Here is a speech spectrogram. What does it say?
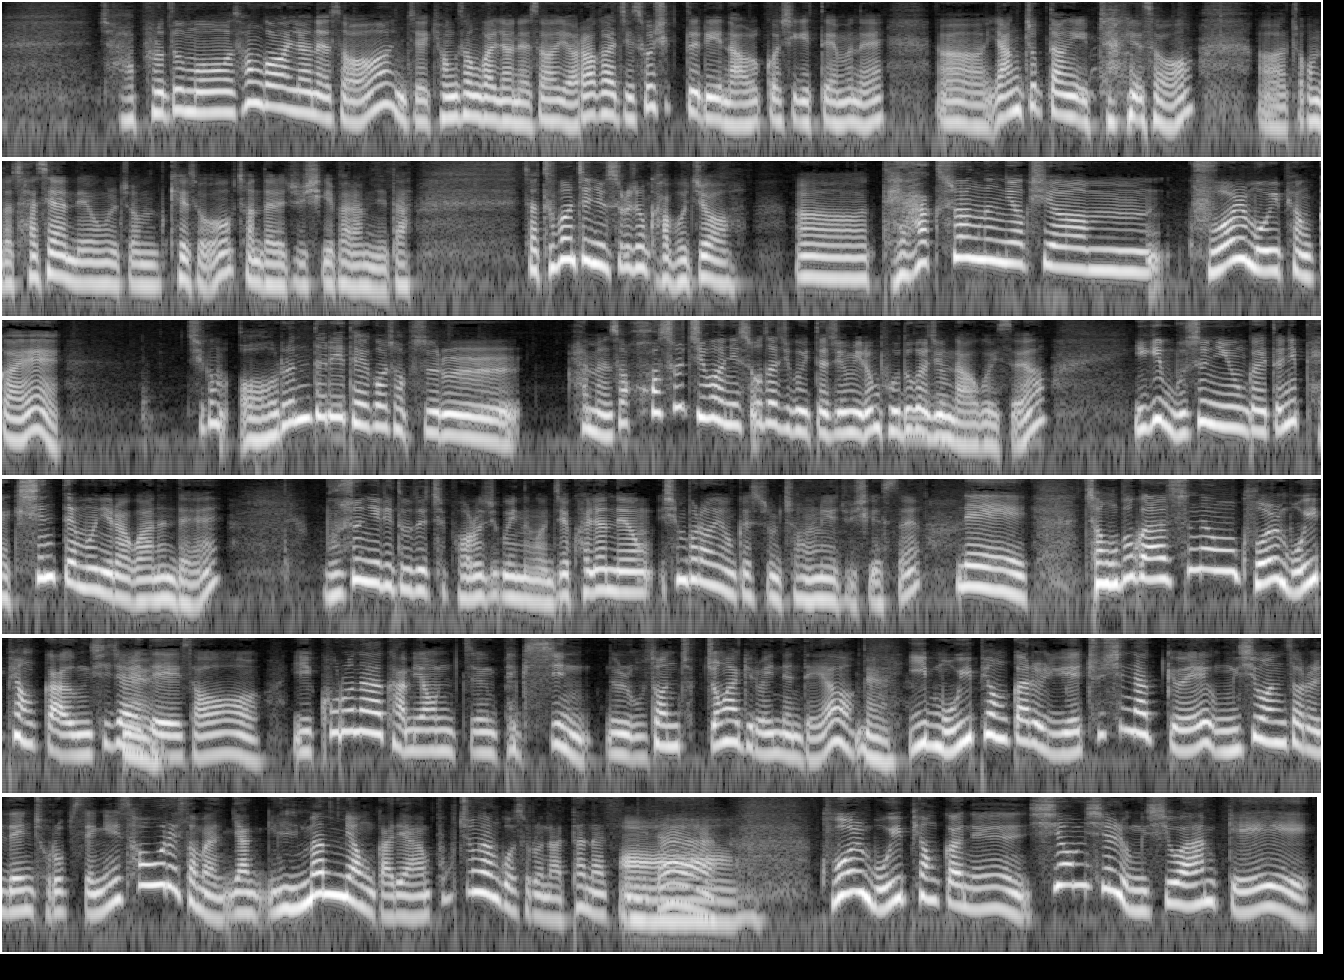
자, 앞으로도 뭐 선거 관련해서 이제 경선 관련해서 여러 가지 소식들이 나올 것이기 때문에 어 양쪽 당의 입장에서 어 조금 더 자세한 내용을 좀 계속 전달해 주시기 바랍니다. 자, 두 번째 뉴스로 좀 가보죠. 어 대학 수학 능력 시험 9월 모의 평가에 지금 어른들이 대거 접수를 하면서 허수 지원이 쏟아지고 있다 지금 이런 보도가 지금 나오고 있어요. 이게 무슨 이유인가 했더니 백신 때문이라고 하는데 무슨 일이 도대체 벌어지고 있는 건지 관련 내용 신보라 의원께서 좀 정리해 주시겠어요? 네. 정부가 수능 9월 모의평가 응시자에 네. 대해서 이 코로나 감염증 백신을 우선 접종하기로 했는데요. 네. 이 모의평가를 위해 출신 학교에 응시원서를 낸 졸업생이 서울에서만 약 1만 명가량 폭증한 것으로 나타났습니다. 아. 9월 모의평가는 시험실 응시와 함께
